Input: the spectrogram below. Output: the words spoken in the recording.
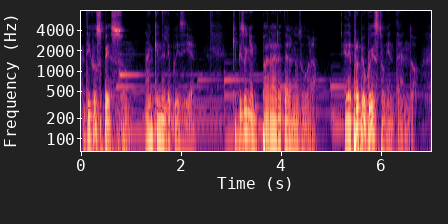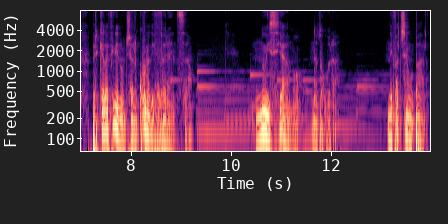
Dico spesso, anche nelle poesie, che bisogna imparare dalla natura ed è proprio questo che intendo, perché alla fine non c'è alcuna differenza. Noi siamo natura, ne facciamo parte.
